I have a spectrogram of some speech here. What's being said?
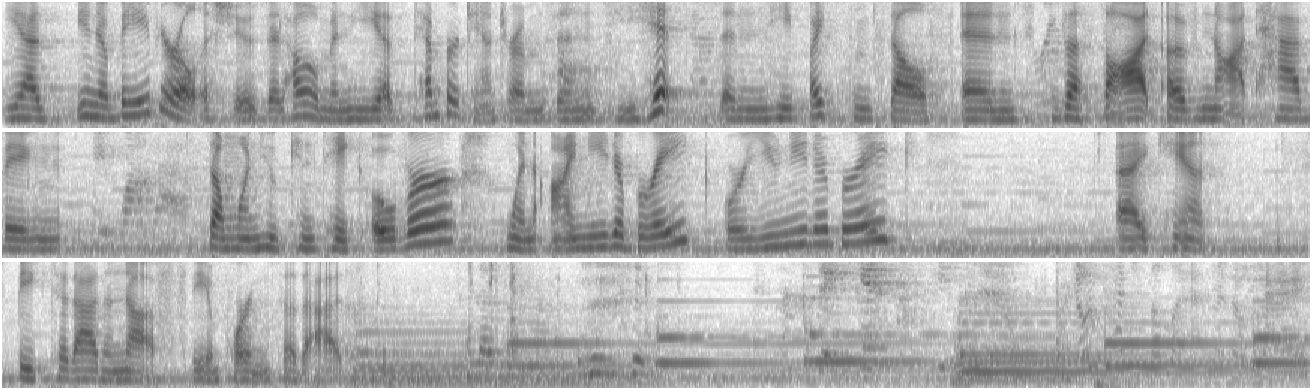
He has, you know, behavioral issues at home and he has temper tantrums and he hits and he bites himself and the thought of not having someone who can take over when I need a break or you need a break, I can't speak to that enough, the importance of that. I can't see you. Don't touch the lens, okay?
